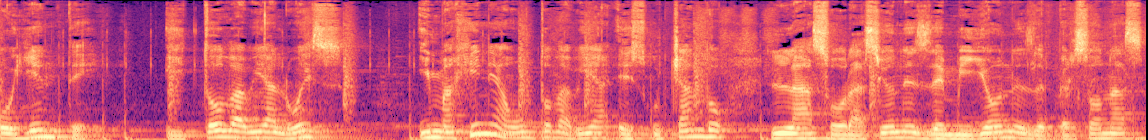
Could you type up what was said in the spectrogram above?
oyente y todavía lo es. Imagine aún todavía escuchando las oraciones de millones de personas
